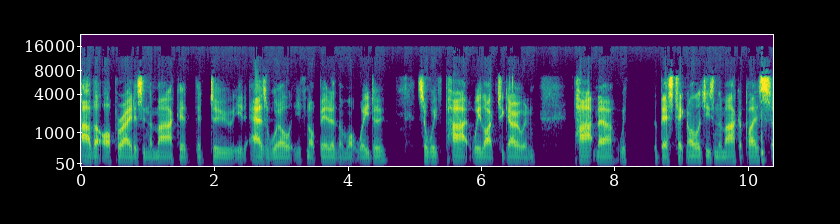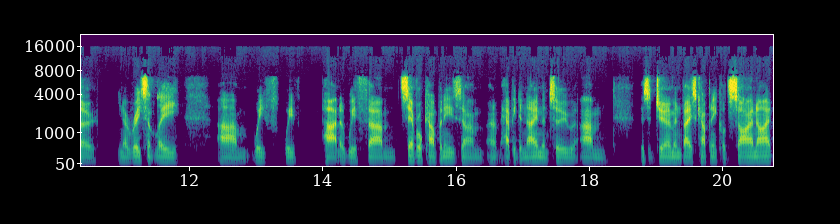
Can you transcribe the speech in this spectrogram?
other operators in the market that do it as well, if not better than what we do. So we've part we like to go and partner with the best technologies in the marketplace. So you know recently um, we've we've partnered with um, several companies. Um, I'm happy to name them too. Um, there's a German-based company called Cyanite.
